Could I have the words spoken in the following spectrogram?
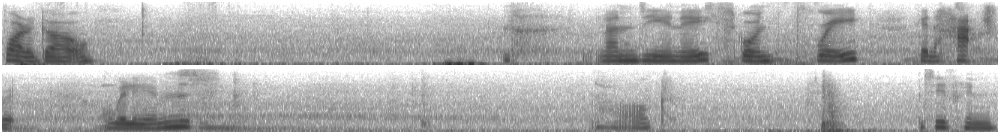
What a goal. Lanzini scoring three, a hat trick. Williams. Hogg. Let's see if we can.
